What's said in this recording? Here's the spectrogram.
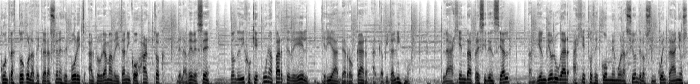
contrastó con las declaraciones de Boric al programa británico Hard Talk de la BBC, donde dijo que una parte de él quería derrocar al capitalismo. La agenda presidencial también dio lugar a gestos de conmemoración de los 50 años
